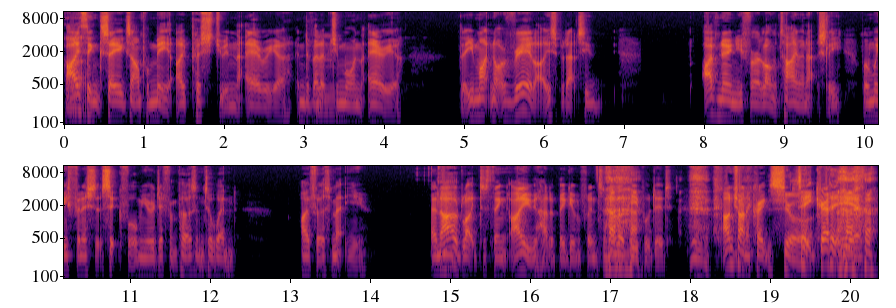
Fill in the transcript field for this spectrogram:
I uh. think, say, example, me, I pushed you in that area and developed mm. you more in that area that you might not have realised, but actually, I've known you for a long time, and actually, when we finished at sixth form, you're a different person to when I first met you. And I would like to think I had a big influence, and other people did. I'm trying to create, Sure. take credit here.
